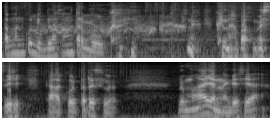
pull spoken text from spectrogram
temanku di belakang terbuka. Kenapa mesti kaku terus loh? Lumayan lah guys ya.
